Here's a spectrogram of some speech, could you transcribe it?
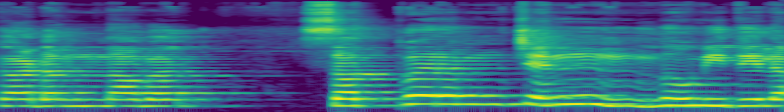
കടന്നവർ സത്വരം ചെന്നുമിതിലാപുരമകം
